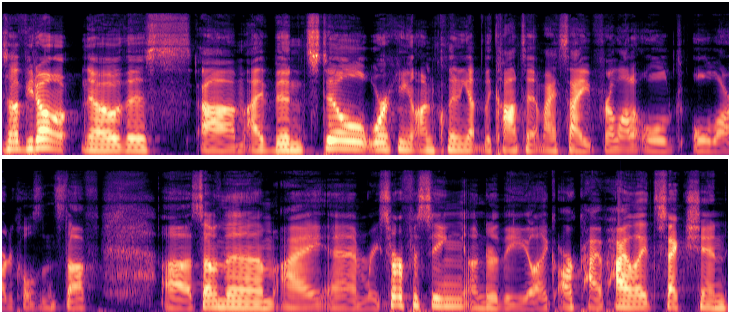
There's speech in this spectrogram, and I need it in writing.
so if you don't know this, um, I've been still working on cleaning up the content my site for a lot of old old articles and stuff. Uh, some of them I am resurfacing under the like archive highlights section,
